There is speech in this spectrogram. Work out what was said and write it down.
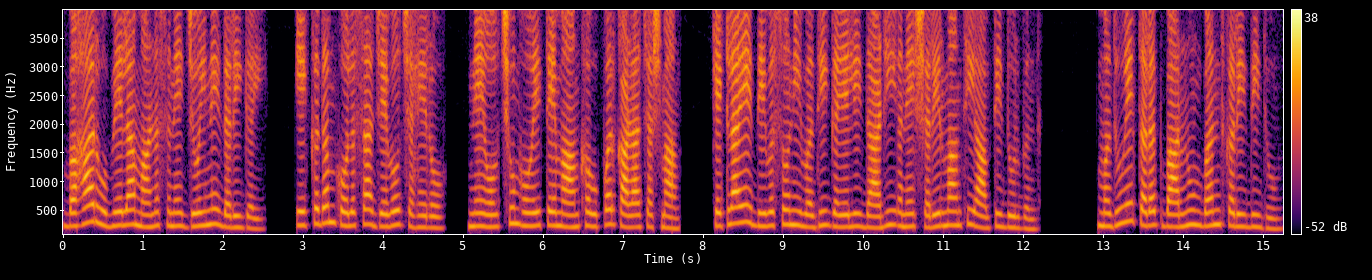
બહાર ઉભેલા માણસને જોઈને ડરી ગઈ. એકદમ કોલસા જેવો ચહેરો, ને ઓછું હોય તેમ આંખ ઉપર કાળા ચશ્મા કેટલાય દિવસોની વધી ગયેલી દાઢી અને શરીરમાંથી આવતી દુર્ગંધ. મધુએ તરત બારનું બંધ કરી દીધું.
